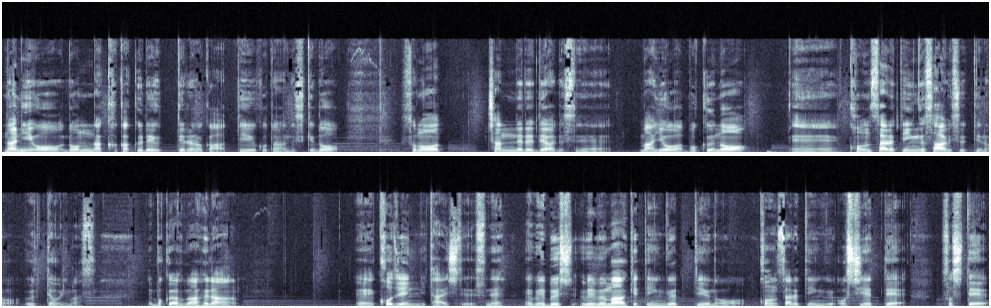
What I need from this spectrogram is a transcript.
何をどんな価格で売ってるのかっていうことなんですけどそのチャンネルではですねまあ要は僕の、えー、コンサルティングサービスっていうのを売っております。僕はまあ普段えー、個人に対してですねウェブウェブマーケティングっていうのをコンサルティング教えてそして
